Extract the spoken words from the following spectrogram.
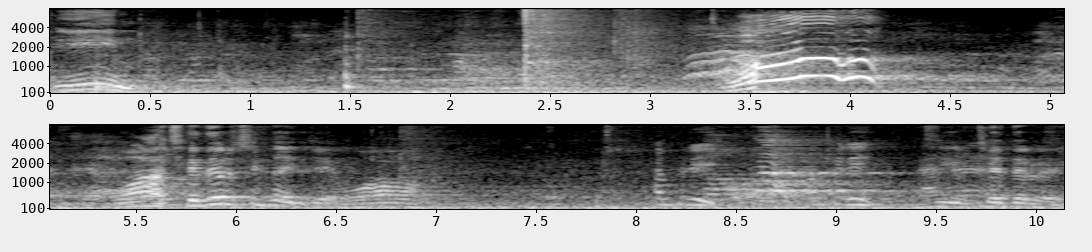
인. 와! 와, 제대로 친다 이제. 와. 한필이 한필이 지금 제대로 해.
